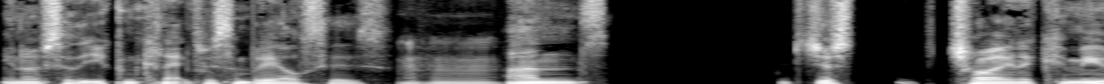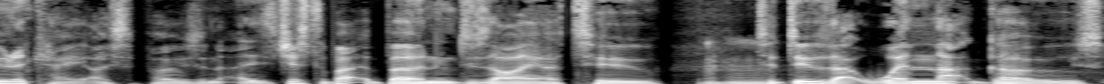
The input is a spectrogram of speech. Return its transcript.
you know, so that you can connect with somebody else's. Mhm. And just trying to communicate, I suppose, and it's just about a burning desire to Mm-hmm. to do that. When that goes,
